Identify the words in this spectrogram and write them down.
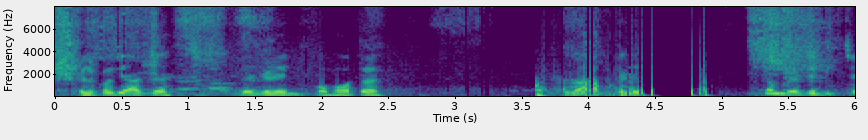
ਬਿਲਕੁਲ ਜੀ, ਅੱਗ ਦੇ ਜਿਹੜੇ ਬਹੁਤ ਕਮਰੇ ਦੇ ਵਿੱਚ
